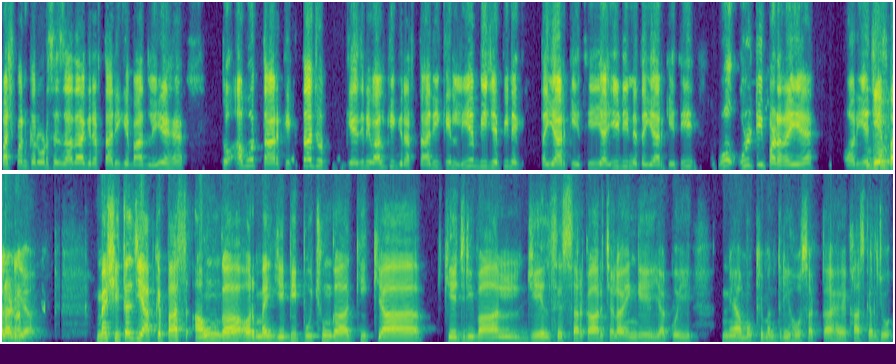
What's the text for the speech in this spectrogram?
पचपन करोड़ से ज़्यादा गिरफ्तारी के बाद लिए हैं तो अब वो तार्किकता जो केजरीवाल की गिरफ्तारी के लिए बीजेपी ने तैयार की थी या ईडी ने तैयार की थी वो उल्टी पड़ रही है और ये गेम पलट गया। मैं शीतल जी आपके पास आऊँगा और मैं ये भी पूछूँगा कि क्या केजरीवाल जेल से सरकार चलाएँगे या कोई नया मुख्यमंत्री हो सकता है खासकर जो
